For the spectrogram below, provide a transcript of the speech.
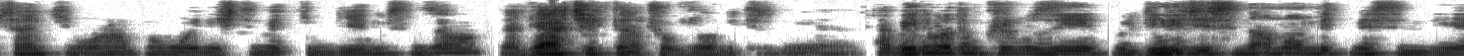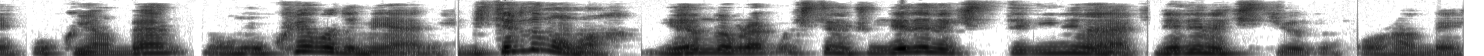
Sen kim? Orhan Pamuk'u eleştirmek kim diyebilirsiniz ama ya gerçekten çok zor bitirdim yani. Ya benim adım Kırmızı'yı böyle delicesinde aman bitmesin diye okuyan ben onu okuyamadım yani. Bitirdim ama. Yarımda bırakmak istemiyorum. Çünkü ne demek istediğini merak Ne demek istiyordu Orhan Bey?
